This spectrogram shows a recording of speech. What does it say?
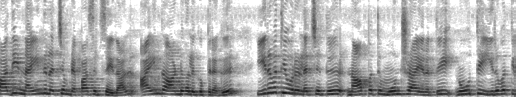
பதினைந்து லட்சம் டெபாசிட் செய்தால் ஐந்து ஆண்டுகளுக்கு பிறகு இருபத்தி ஒரு லட்சத்து நாற்பத்தி மூன்றாயிரத்தி நூற்றி இருபத்தி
